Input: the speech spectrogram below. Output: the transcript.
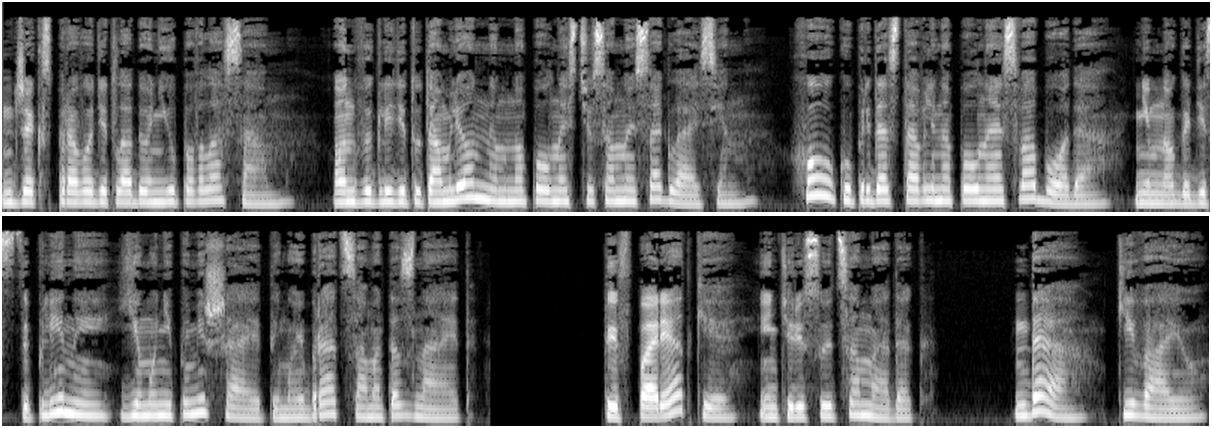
Джекс проводит ладонью по волосам. Он выглядит утомленным, но полностью со мной согласен. Хоуку предоставлена полная свобода. Немного дисциплины ему не помешает, и мой брат сам это знает. «Ты в порядке?» — интересуется Мэддок. «Да», — киваю.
